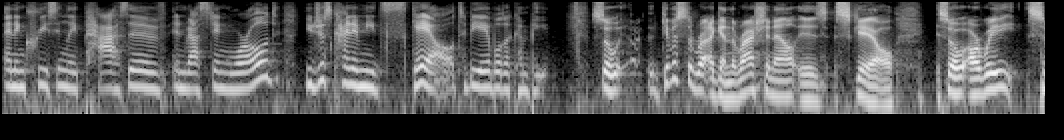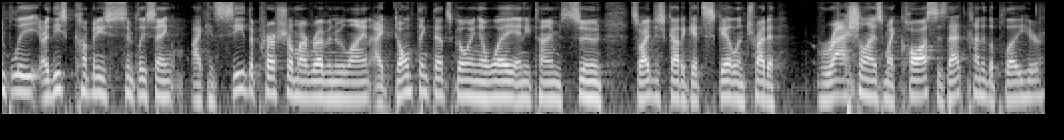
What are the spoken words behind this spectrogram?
an increasingly passive investing world you just kind of need scale to be able to compete so, give us the again. The rationale is scale. So, are we simply are these companies simply saying, "I can see the pressure on my revenue line. I don't think that's going away anytime soon. So, I just got to get scale and try to rationalize my costs." Is that kind of the play here?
